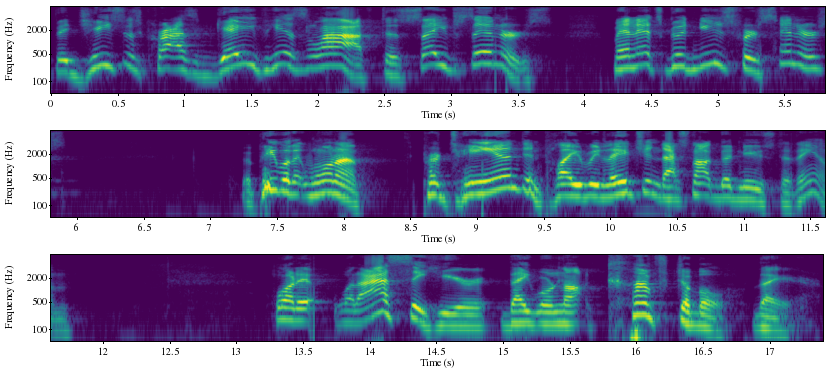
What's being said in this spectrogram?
That Jesus Christ gave His life to save sinners. Man, that's good news for sinners. But people that want to pretend and play religion, that's not good news to them. What, it, what I see here, they were not comfortable there.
